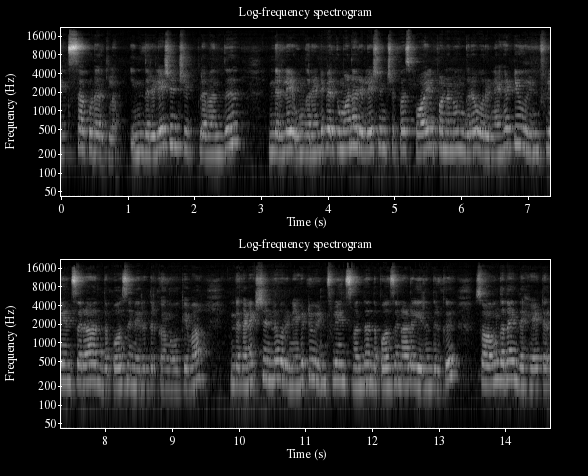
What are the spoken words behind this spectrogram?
எக்ஸாக கூட இருக்கலாம். இந்த ரிலேஷன்ஷிப்பில் வந்து இந்த ரிலே உங்கள் ரெண்டு பேருக்குமான ரிலேஷன்ஷிப்பை ஸ்பாயில் பண்ணணுங்கிற ஒரு நெகட்டிவ் இன்ஃப்ளூயன்சராக அந்த பர்சன் இருந்திருக்காங்க ஓகேவா இந்த கனெக்ஷனில் ஒரு நெகட்டிவ் இன்ஃப்ளூயன்ஸ் வந்து அந்த பர்சனால் இருந்திருக்கு. ஸோ அவங்க தான் இந்த ஹேட்டர்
